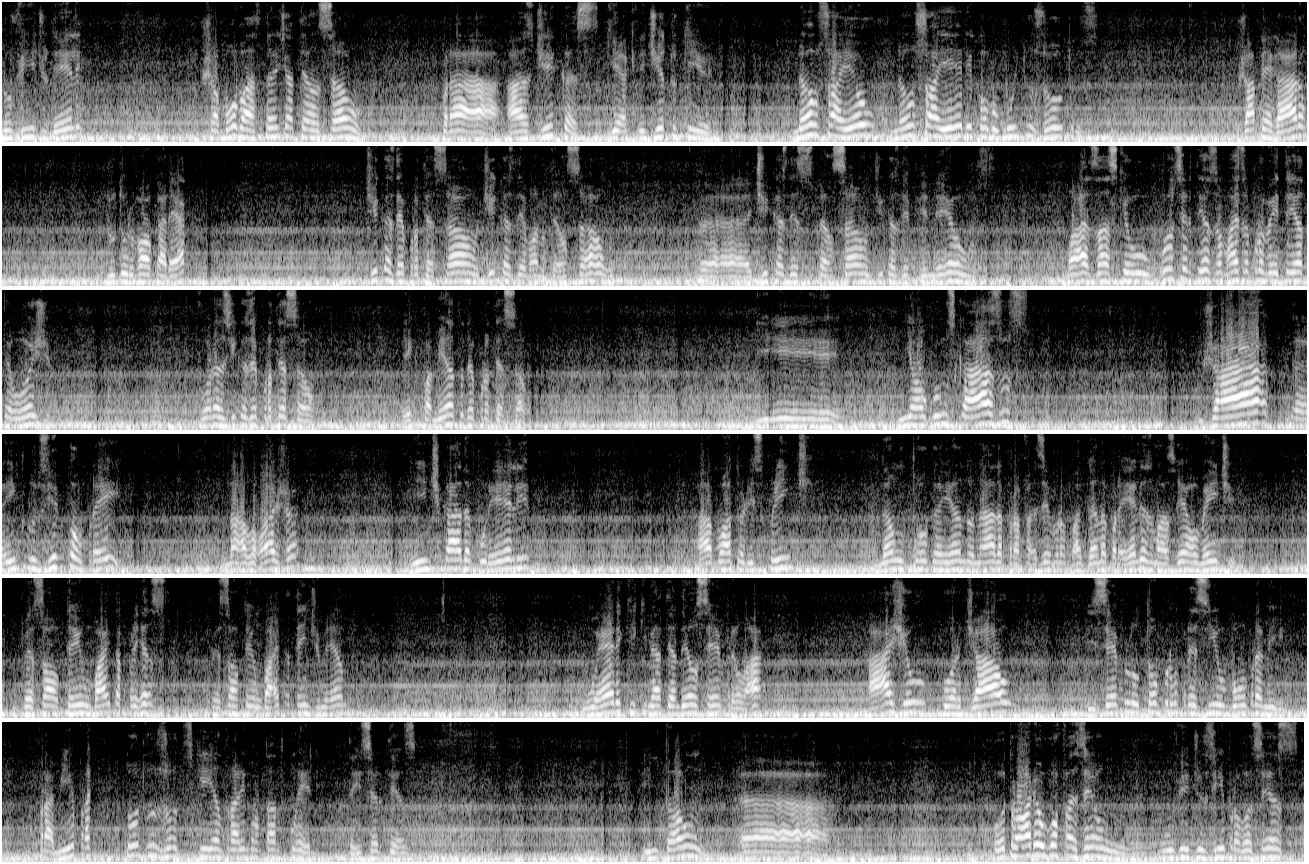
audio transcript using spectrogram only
no vídeo dele chamou bastante atenção para as dicas que acredito que não só eu, não só ele, como muitos outros já pegaram do Durval Careca. Dicas de proteção, dicas de manutenção, uh, dicas de suspensão, dicas de pneus. Mas as que eu com certeza mais aproveitei até hoje foram as dicas de proteção. Equipamento de proteção. E em alguns casos já uh, inclusive comprei na loja indicada por ele a Motor Sprint. Não estou ganhando nada para fazer propaganda para eles mas realmente o pessoal tem um baita preço o pessoal tem um baita atendimento. O Eric que me atendeu sempre lá ágil, cordial e sempre lutou por um precinho bom para mim para mim e para todos os outros que entrarem em contato com ele tenho certeza então, uh, outra hora eu vou fazer um, um videozinho para vocês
